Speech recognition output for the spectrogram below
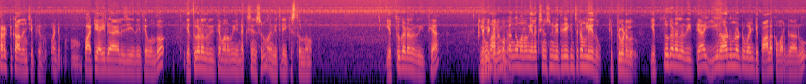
కరెక్ట్ కాదని చెప్పిండ్రు అంటే పార్టీ ఐడియాలజీ ఏదైతే ఉందో ఎత్తుగడల రీత్యా మనం ఎలక్షన్స్ను మనం వ్యతిరేకిస్తున్నాం ఎత్తుగడల రీత్యా వ్యూహాత్మకంగా మనం ఎలక్షన్స్ను వ్యతిరేకించడం లేదు. ఎత్తుగడలు ఎత్తుగడల రీత్యా ఈనాడున్నటువంటి పాలక వర్గాలు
